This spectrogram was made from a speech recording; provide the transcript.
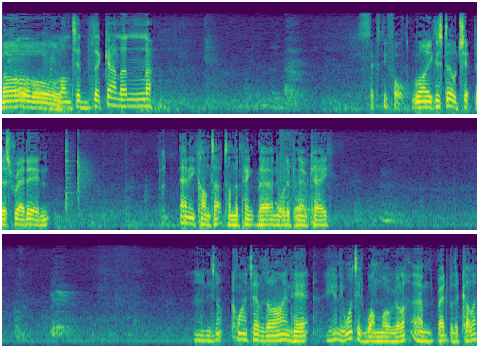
Oh, he Oh, wanted the cannon. Sixty-four. well, you can still chip this red in. But any contact on the pink there and it would have been okay. And he's not quite over the line here. He only wanted one more ruler, um, red with a colour.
